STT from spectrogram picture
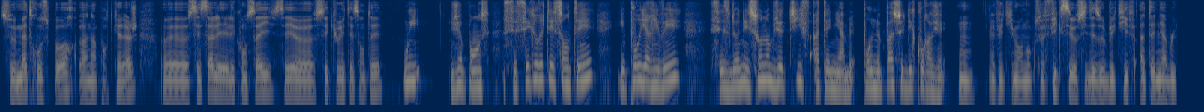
se mettre au sport à n'importe quel âge. Euh, c'est ça les, conseils? C'est euh, sécurité santé? Oui, je pense. C'est sécurité santé. Et pour y arriver, c'est se donner son objectif atteignable pour ne pas se décourager. Hmm, effectivement, donc se fixer aussi des objectifs atteignables.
